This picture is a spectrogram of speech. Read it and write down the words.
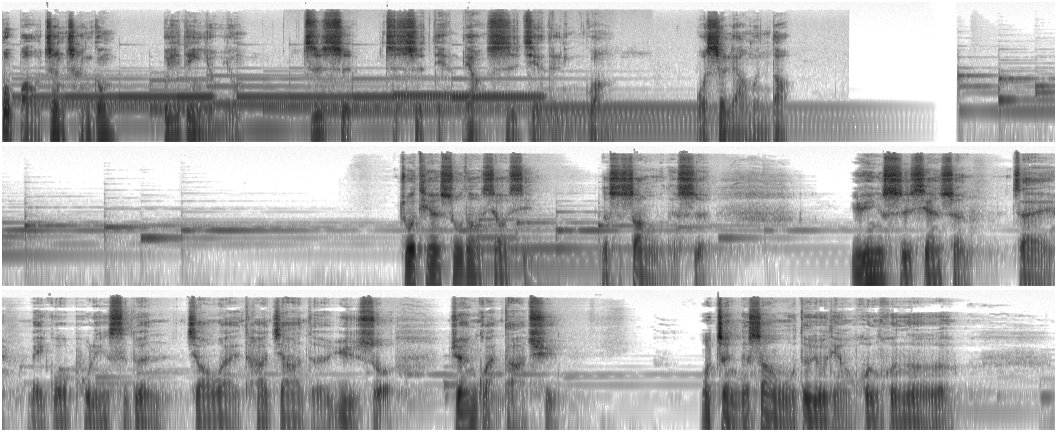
不保证成功，不一定有用。知识只是点亮世界的灵光。我是梁文道。昨天收到消息，那是上午的事。余英时先生在美国普林斯顿郊外他家的寓所捐管大去。我整个上午都有点浑浑噩噩，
